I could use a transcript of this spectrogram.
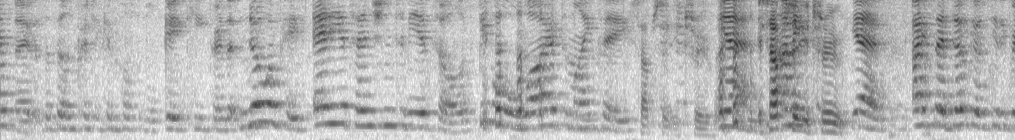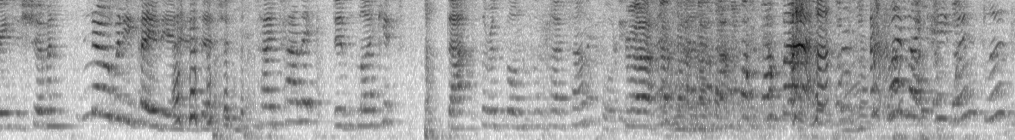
side note, as a film critic and possible gatekeeper, that no one pays any attention to me at all. If people are wired to my taste. It's absolutely true. Yeah. It's absolutely I mean, true. Yeah. I said, don't go and see The Greatest Showman. Nobody paid any attention. Titanic didn't like it. That's the response to the Titanic audience. Come back! I quite like Kate Winslet.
